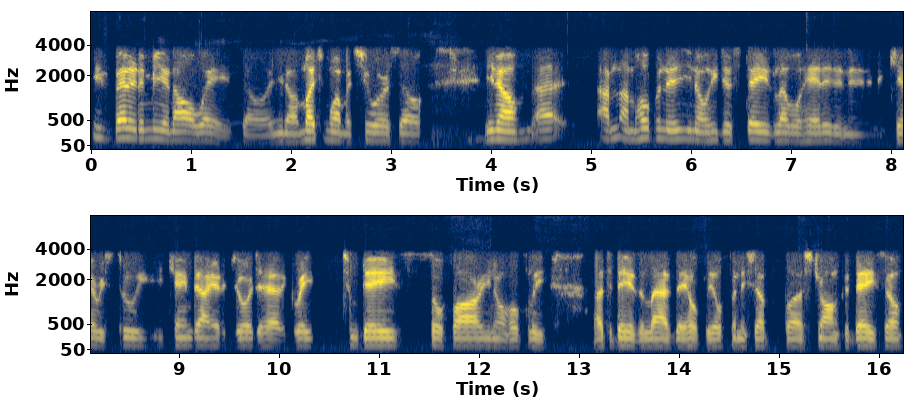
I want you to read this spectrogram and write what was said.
he's better than me in all ways. So you know, much more mature. So you know. Uh, I'm, I'm hoping that you know he just stays level headed and, and carries through. He, he came down here to Georgia, had a great two days so far. You know, hopefully uh, today is the last day. Hopefully he'll finish up uh, strong today. So,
